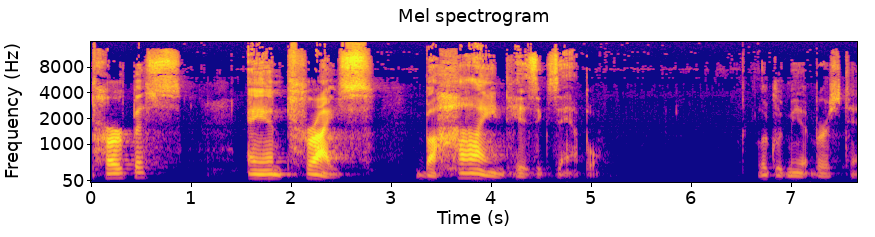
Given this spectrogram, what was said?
purpose and price behind his example. Look with me at verse 10.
